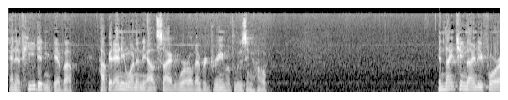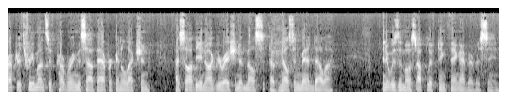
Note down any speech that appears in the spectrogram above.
and if he didn't give up, how could anyone in the outside world ever dream of losing hope? In 1994, after three months of covering the South African election, I saw the inauguration of, of Nelson Mandela, and it was the most uplifting thing I've ever seen.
